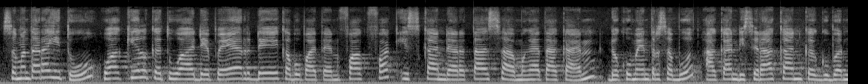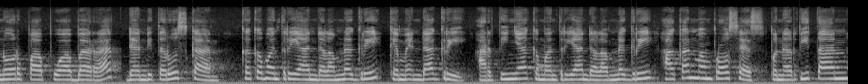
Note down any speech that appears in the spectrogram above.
Sementara itu, Wakil Ketua DPRD Kabupaten Fakfak Iskandar Tasa mengatakan dokumen tersebut akan diserahkan ke Gubernur Papua Barat dan diteruskan ke Kementerian Dalam Negeri Kemendagri. Artinya Kementerian Dalam Negeri akan memproses penerbitan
